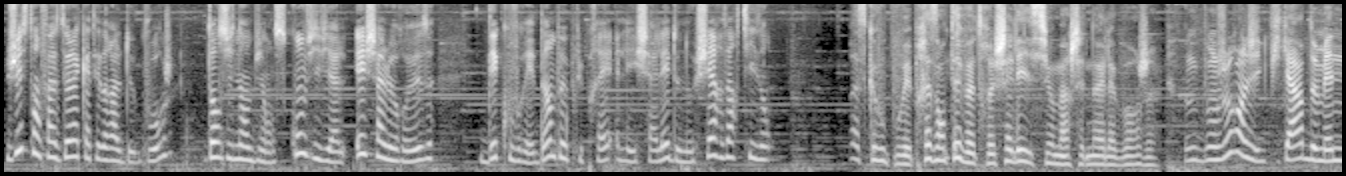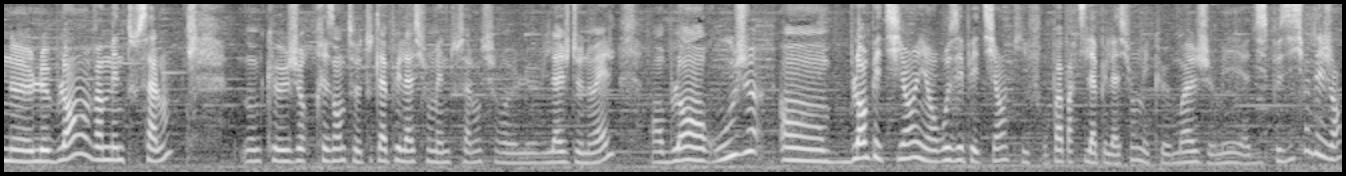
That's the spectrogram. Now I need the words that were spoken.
juste en face de la cathédrale de Bourges, dans une ambiance conviviale et chaleureuse. Découvrez d'un peu plus près les chalets de nos chers artisans. Est-ce que vous pouvez présenter votre chalet ici au marché de Noël à Bourges? Donc, Bonjour, Angélique Picard, domaine Leblanc, vin de Maine tout salon. Donc euh, je représente toute l'appellation Maine tout salon sur euh, le village de Noël, en blanc, en rouge, en blanc pétillant et en rosé pétillant qui font pas partie de l'appellation mais que moi je mets à disposition des gens.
